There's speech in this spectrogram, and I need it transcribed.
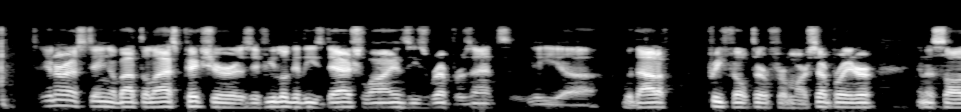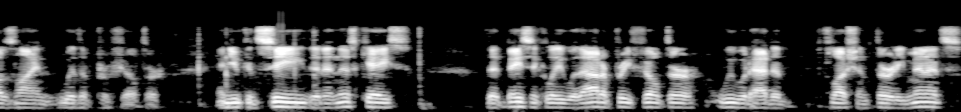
What's interesting about the last picture is if you look at these dashed lines, these represent the uh, without a pre-filter from our separator and the solids line with a pre-filter. And you can see that in this case, that basically without a pre-filter, we would have had to flush in 30 minutes.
